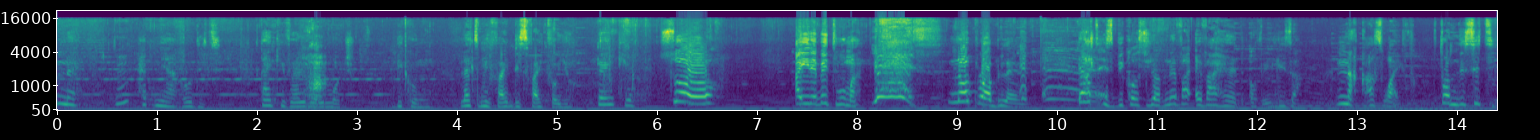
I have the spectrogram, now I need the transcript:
Nah, hmm? help me avoid it. Thank you very, very much. Bikono, let me fight this fight for you. Thank you. So, are you a bit woman? Yes! No problem. that is because you have never ever heard of Eliza, Naka's wife, from the city.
